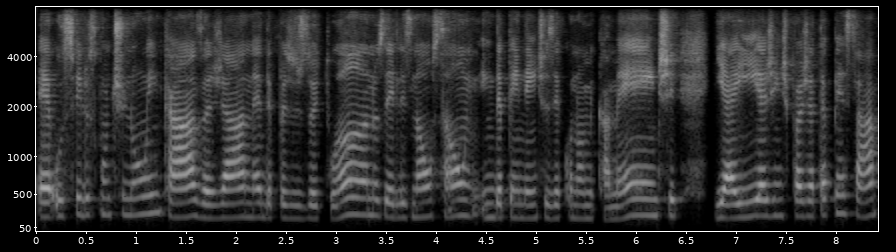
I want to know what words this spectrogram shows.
é, os filhos continuam em casa já, né, depois dos 18 anos, eles não são independentes economicamente, e aí a gente pode até pensar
